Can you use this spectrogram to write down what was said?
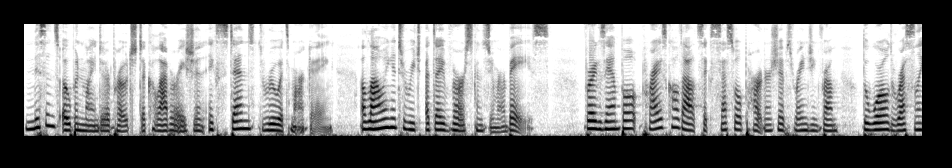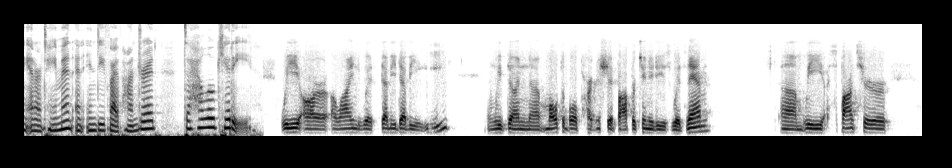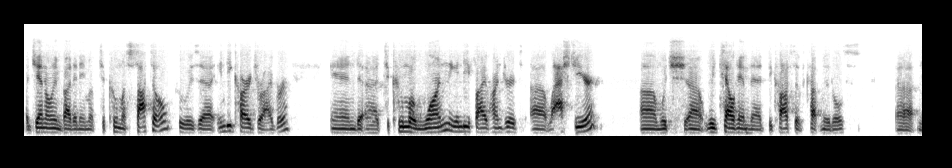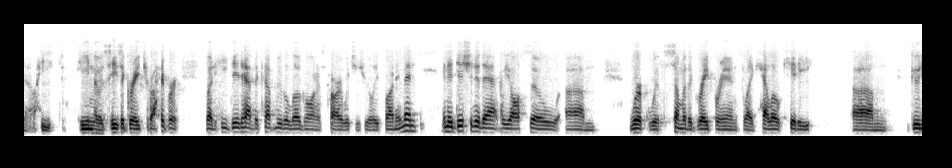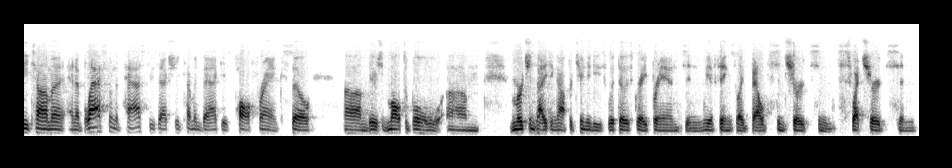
Nissin's open minded approach to collaboration extends through its marketing allowing it to reach a diverse consumer base. For example, Price called out successful partnerships ranging from the World Wrestling Entertainment and Indy 500 to Hello Kitty. We are aligned with WWE, and we've done uh, multiple partnership opportunities with them. Um, we sponsor a gentleman by the name of Takuma Sato, who is an IndyCar driver and uh, Takuma won the Indy 500 uh, last year, um, which uh, we tell him that because of cup noodles. Uh, no, he he knows he's a great driver, but he did have the cup noodle logo on his car, which is really fun. And then, in addition to that, we also um, work with some of the great brands like Hello Kitty. Um, Gudetama, and a blast from the past who's actually coming back is Paul Frank. So um, there's multiple um, merchandising opportunities with those great brands, and we have things like belts and shirts and sweatshirts and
